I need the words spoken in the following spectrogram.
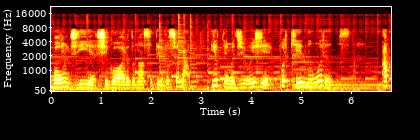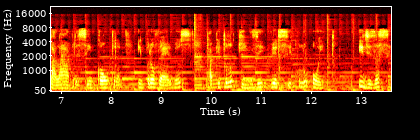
Bom dia! Chegou a hora do nosso devocional e o tema de hoje é Por que não oramos? A palavra se encontra em Provérbios, capítulo 15, versículo 8, e diz assim:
